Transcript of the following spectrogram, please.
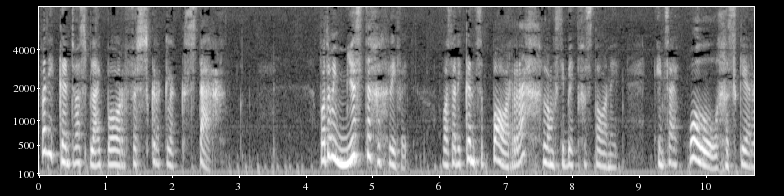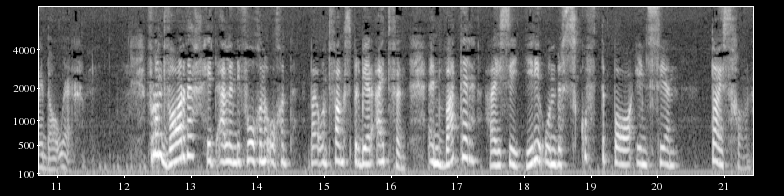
want die kind was blykbaar verskriklik sterk. Wat hom die meeste gegrief het, was dat die kind se pa reg langs die bed gestaan het en sy hol geskeer het daaroor. Verontwaardig het Ellen die volgende oggend by ontvangs probeer uitvind in watter huisie hierdie onbeskofte pa en seun tuis gaan.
